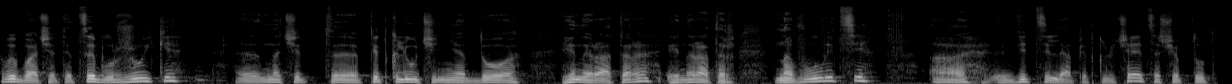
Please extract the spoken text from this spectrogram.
ви бачите, це буржуйки, е, значить, е, підключення до генератора. Генератор на вулиці, а від ціля підключається, щоб тут,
